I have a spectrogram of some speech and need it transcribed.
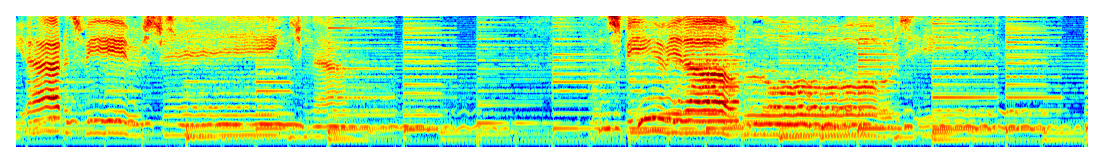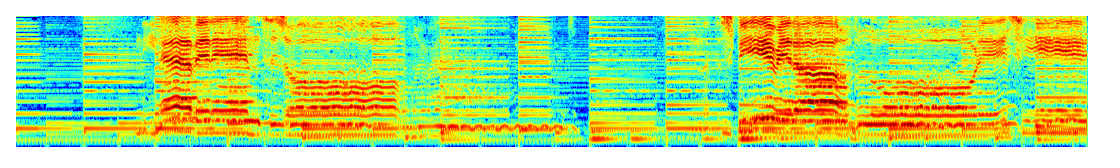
The atmosphere is changing the Spirit of the Lord is here. The evidence is all around. That the Spirit of the Lord is here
